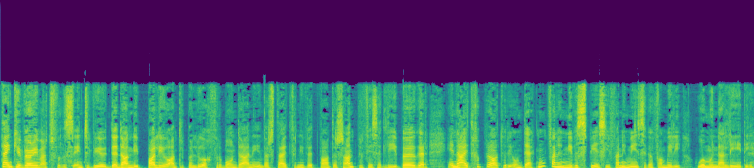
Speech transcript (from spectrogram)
Thank you very much for this interview. Dit dan die paleoantropoloog verbonde aan die Universiteit van die Witwatersrand, professor Lee Burger, en hy het gepraat oor die ontdekking van 'n nuwe spesies van die menslike familie Homo naledi.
